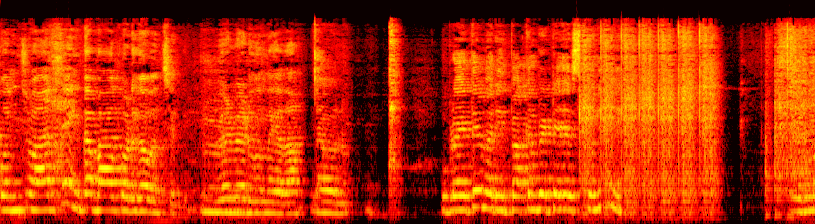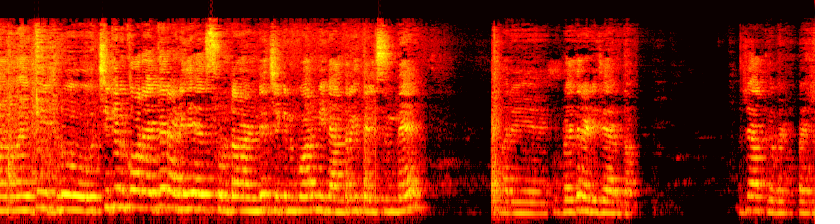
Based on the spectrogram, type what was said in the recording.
కొంచెం ఆడితే ఇంకా బాగా పొడిగా వచ్చింది. వేడి వేడిగా ఉంది కదా. అవును. ఇప్పుడైతే మరి పక్కన పెట్టేసుకుని మనమైతే ఇప్పుడు చికెన్ కూర అయితే రెడీ చేసుకుంటామండి. చికెన్ కూర మీకు అందరికీ తెలిసిందే. మరి ఇప్పుడైతే రెడీ చేద్దాం. జాగ్రత్తగా పెట్టి పైన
